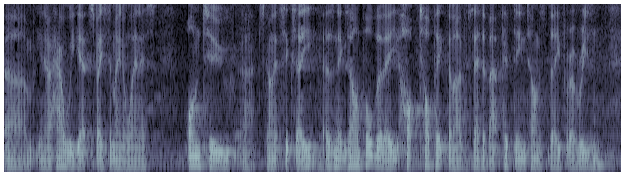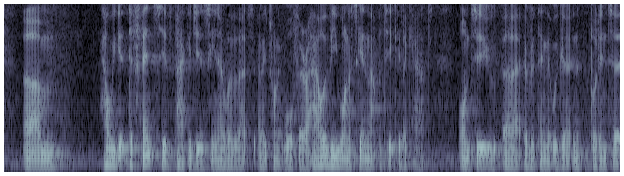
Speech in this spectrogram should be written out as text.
um, you know how we get space domain awareness onto uh, Skynet 6A as an example, that a hot topic that I've said about 15 times a day for a reason. Um, how we get defensive packages, you know, whether that's electronic warfare or however you want to skin that particular cat onto uh, everything that we're going to put into,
